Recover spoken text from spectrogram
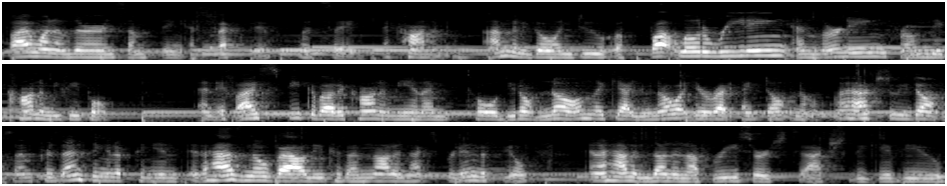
if I want to learn something effective, let's say economy, I'm going to go and do a buttload of reading and learning from the economy people and if I speak about economy and I'm told you don't know, I'm like, yeah, you know what? You're right. I don't know. I actually don't. So I'm presenting an opinion. It has no value because I'm not an expert in the field and I haven't done enough research to actually give you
